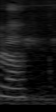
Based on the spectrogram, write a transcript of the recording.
menos.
